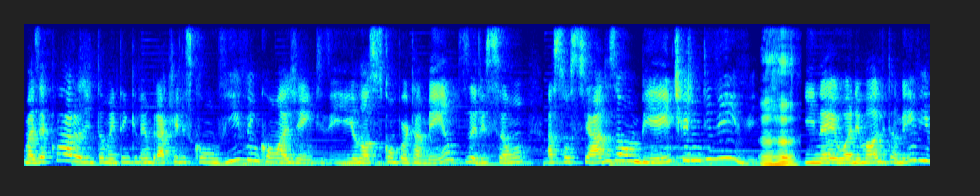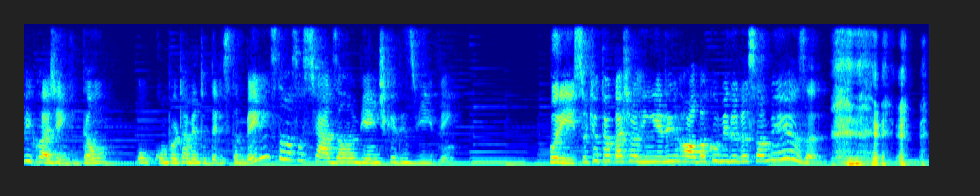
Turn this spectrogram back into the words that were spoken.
Mas é claro, a gente também tem que lembrar que eles convivem com a gente e os nossos comportamentos, eles são associados ao ambiente que a gente vive. Aham. E né, o animal ele também vive com a gente, então o comportamento deles também estão associados ao ambiente que eles vivem. Por isso que o teu cachorrinho ele rouba a comida da sua mesa.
